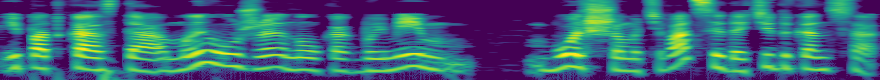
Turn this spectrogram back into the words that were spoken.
и подкаст, да, мы уже, ну, как бы имеем больше мотивации дойти до конца.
